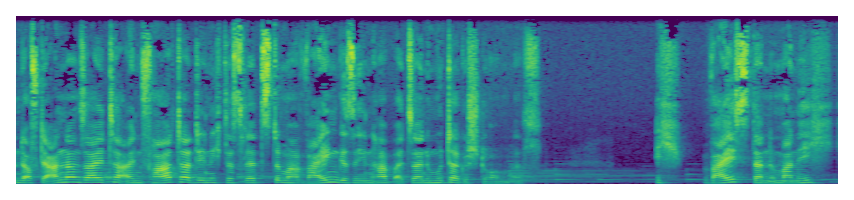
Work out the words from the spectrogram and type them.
Und auf der anderen Seite einen Vater, den ich das letzte Mal weinen gesehen habe, als seine Mutter gestorben ist. Ich weiß dann immer nicht,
